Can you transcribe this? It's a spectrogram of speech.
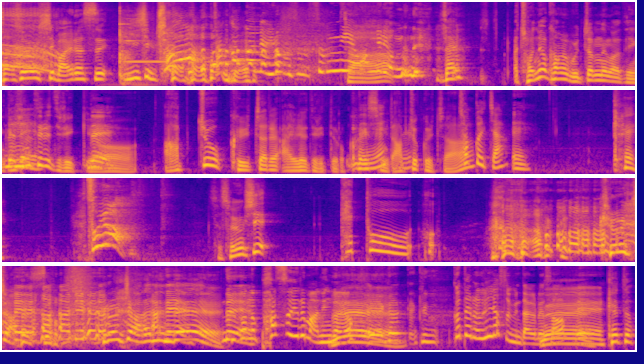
자, 소영 씨 마이너스 20점. 잠깐만요, 이러면 무슨 승리의 자, 확률이 없는데. 자, 전혀 감을 못 잡는 것 같으니까 네네. 힌트를 드릴게요. 앞쪽 글자를 알려드리도록 하겠습니다. 네. 앞쪽 글자. 첫 글자. 예. 캐. 소영! 자, 소영 씨! 캐토, 허, 그럴 줄 알았어. 그럴 줄 알았는데. 네. 그거는 파스 이름 아닌가요? 네. 예, 그, 그 끝에를 흘렸습니다, 그래서. 네. 예. 캐터.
